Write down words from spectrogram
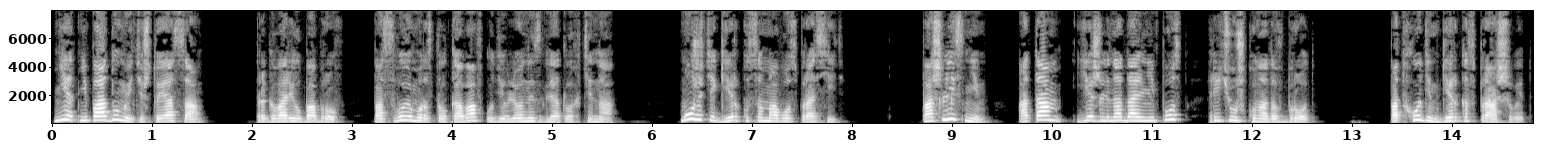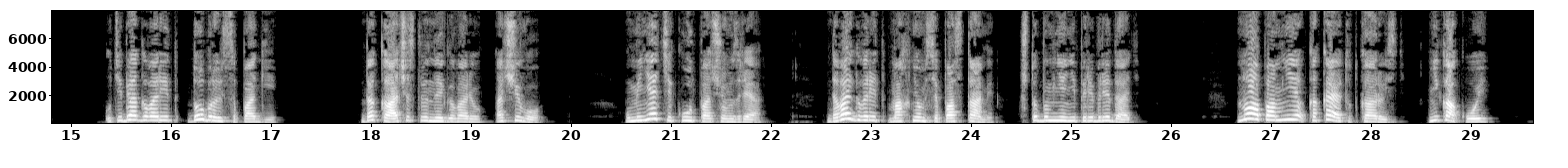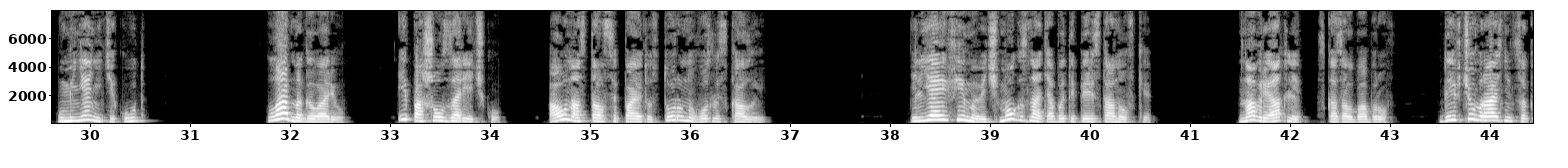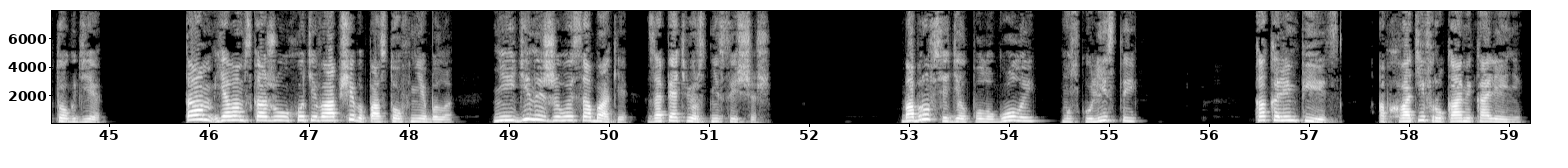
«Нет, не подумайте, что я сам», — проговорил Бобров, по-своему растолковав удивленный взгляд Лахтина. «Можете Герку самого спросить. Пошли с ним, а там, ежели на дальний пост, речушку надо вброд». Подходим, Герка спрашивает. «У тебя, — говорит, — добрые сапоги?» «Да качественные, — говорю. А чего?» У меня текут почем зря. Давай, говорит, махнемся постами, чтобы мне не перебредать. Ну, а по мне какая тут корысть? Никакой. У меня не текут. Ладно, говорю. И пошел за речку. А он остался по эту сторону возле скалы. Илья Ефимович мог знать об этой перестановке? Навряд ли, сказал Бобров. Да и в чем разница, кто где? Там, я вам скажу, хоть и вообще бы постов не было, ни единой живой собаки за пять верст не сыщешь. Бобров сидел полуголый, мускулистый, как олимпиец, обхватив руками колени.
